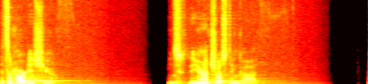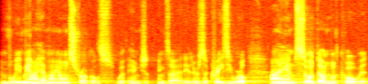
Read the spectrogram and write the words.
it's a heart issue. You're not trusting God. And believe me, I have my own struggles with anxiety. There's a crazy world. I am so done with COVID.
